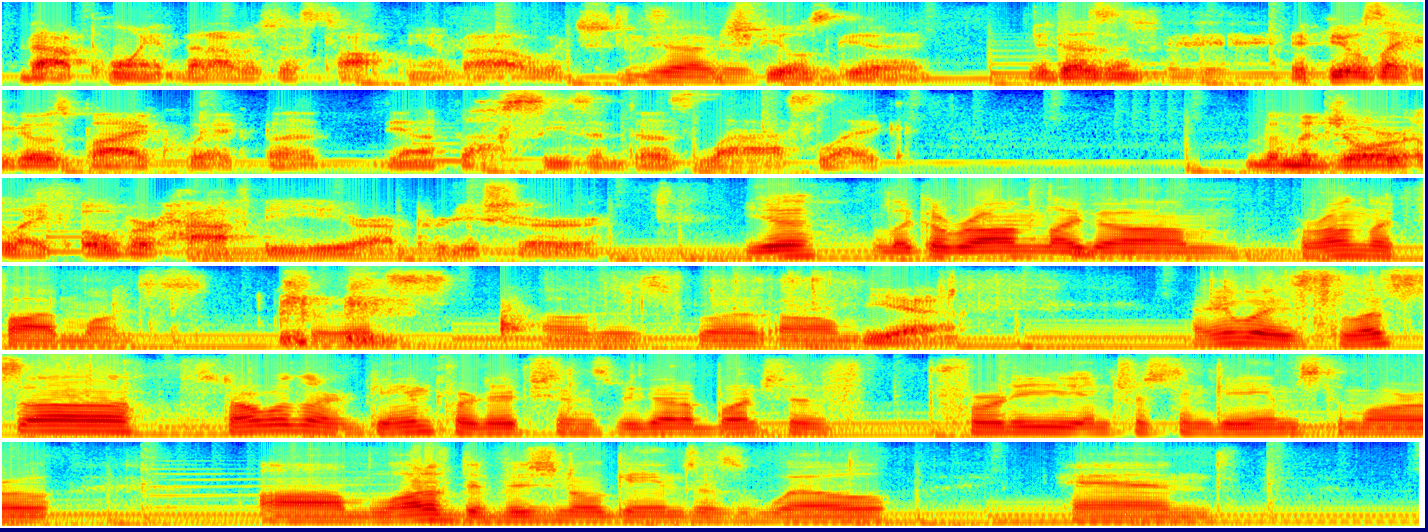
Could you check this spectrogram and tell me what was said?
that point that I was just talking about, which exactly. which feels good. It doesn't. It feels like it goes by quick, but the NFL season does last like the majority, like over half the year. I'm pretty sure. Yeah, like around like um around like five months. So that's how it is. But um, Yeah. Anyways, let's uh start with our game predictions. We got a bunch of pretty interesting games tomorrow. Um, a lot of divisional games as well. And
